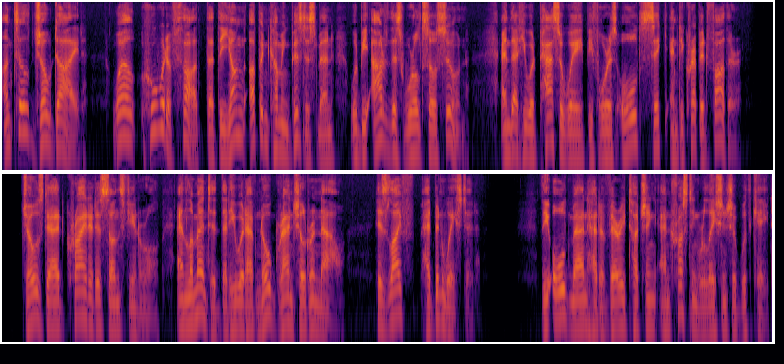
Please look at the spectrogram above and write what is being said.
until Joe died. Well, who would have thought that the young up and coming businessman would be out of this world so soon, and that he would pass away before his old, sick, and decrepit father? Joe's dad cried at his son's funeral and lamented that he would have no grandchildren now. His life had been wasted. The old man had a very touching and trusting relationship with Kate.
